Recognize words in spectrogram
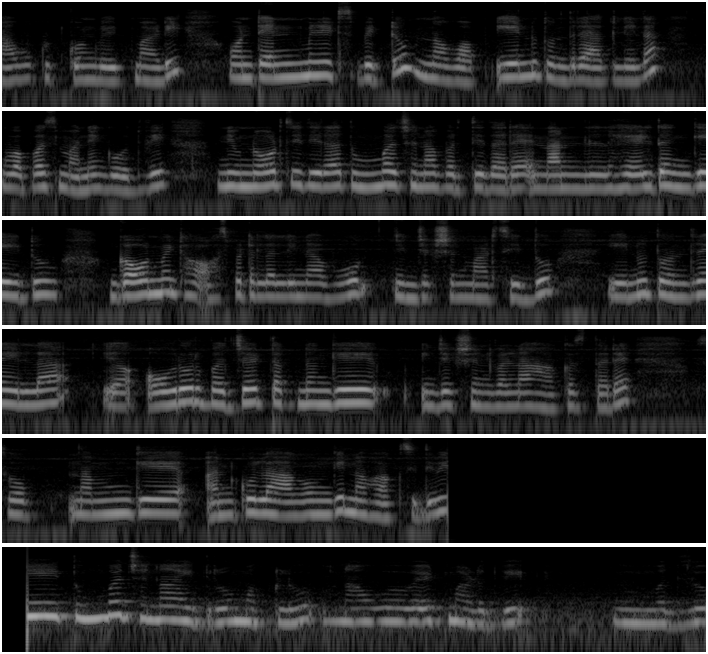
ನಾವು ಕುತ್ಕೊಂಡು ವೆಯ್ಟ್ ಮಾಡಿ ಒಂದು ಟೆನ್ ಮಿನಿಟ್ಸ್ ಬಿಟ್ಟು ನಾವು ವಾಪ್, ಏನೂ ತೊಂದರೆ ಆಗಲಿಲ್ಲ. ವಾಪಸ್ ಮನೆಗೆ ಹೋದ್ವಿ. ನೀವು ನೋಡ್ತಿದ್ದೀರಾ, ತುಂಬ ಜನ ಬರ್ತಿದ್ದಾರೆ. ನಾನು ಹೇಳ್ದಂಗೆ ಇದು ಗೌರ್ಮೆಂಟ್ ಹಾಸ್ಪಿಟಲಲ್ಲಿ ನಾವು ಇಂಜೆಕ್ಷನ್ ಮಾಡಿಸಿದ್ದು. ಏನೂ ತೊಂದರೆ ಇಲ್ಲ. ಅವ್ರವ್ರ ಬಜೆಟ್ ತಕ್ಕನಂಗೆ ಇಂಜೆಕ್ಷನ್ಗಳನ್ನ ಹಾಕಿಸ್ತಾರೆ. ಸೊ ನಮಗೆ ಅನುಕೂಲ ಆಗೋಂಗೆ ನಾವು ಹಾಕ್ಸಿದ್ವಿ. ತುಂಬ ಜನ ಇದ್ದರು ಮಕ್ಕಳು ನಾವು ವೇಟ್ ಮಾಡಿದ್ವಿ. ಮೊದಲು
